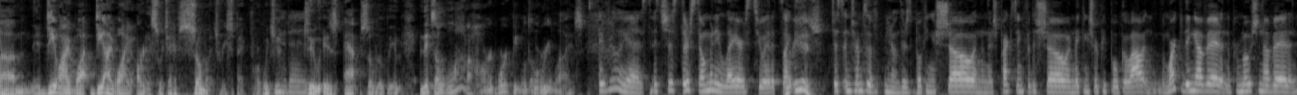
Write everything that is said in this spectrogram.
um, DIY DIY artists, which I have so much respect for. What you is. do is absolutely, and it's a lot of hard work. People don't realize It really is. It's just there's so many layers to it. It's like there is. just in terms of you know there's booking a show and then there's practicing for the show and making sure people go out and the marketing of it and the promotion of it and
